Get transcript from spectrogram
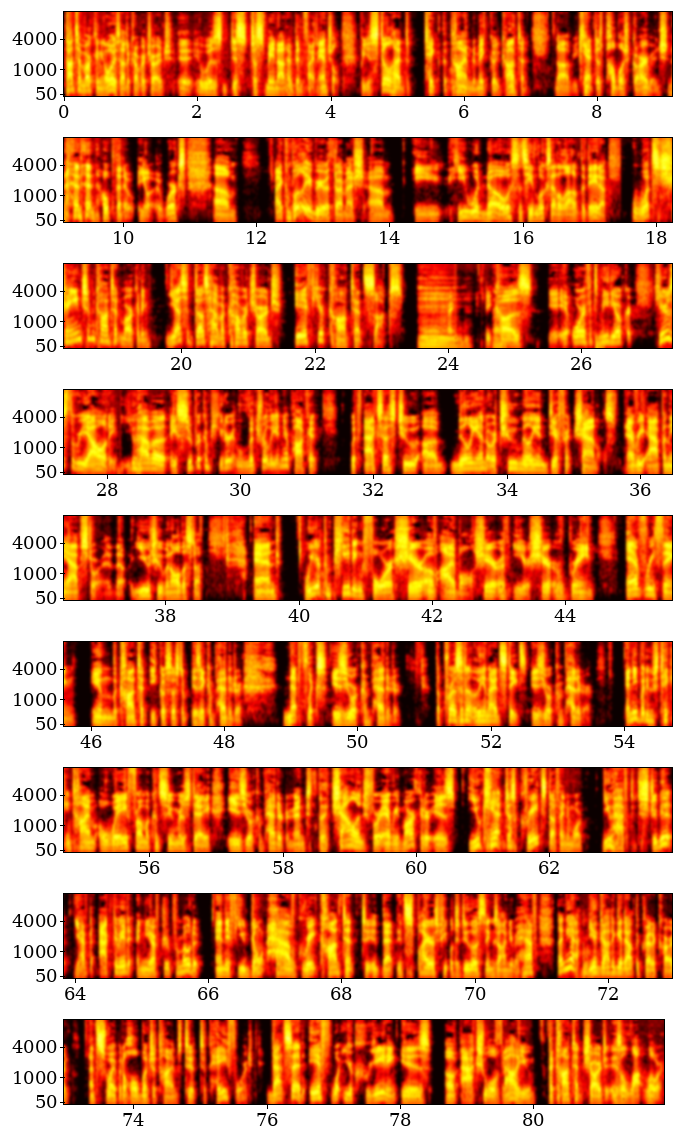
content marketing always had a cover charge. It, it, was just just may not have been financial, but you still had to take the time to make good content. Uh, you can't just publish garbage and, and, hope that it you know it works. Um, I completely agree with Dharmesh. Um, he he would know since he looks at a lot of the data. What's changed in content marketing? Yes, it does have a cover charge if your content sucks, mm, right? because. Right or if it's mediocre. Here's the reality you have a, a supercomputer literally in your pocket with access to a million or two million different channels, every app in the App Store, the YouTube, and all this stuff. And we are competing for share of eyeball, share of ear, share of brain. Everything in the content ecosystem is a competitor. Netflix is your competitor. The president of the United States is your competitor anybody who's taking time away from a consumer's day is your competitor. And the challenge for every marketer is you can't just create stuff anymore. You have to distribute it, you have to activate it, and you have to promote it. And if you don't have great content to, that inspires people to do those things on your behalf, then yeah, you got to get out the credit card and swipe it a whole bunch of times to, to pay for it. That said, if what you're creating is of actual value, the content charge is a lot lower.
